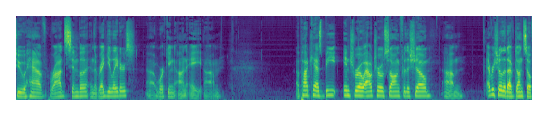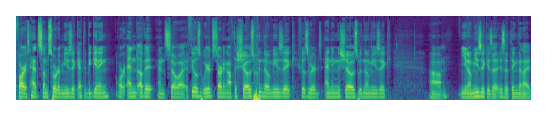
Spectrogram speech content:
to have Rod Simba and the Regulators uh, working on a um, a podcast beat intro outro song for the show. Um, every show that I've done so far has had some sort of music at the beginning or end of it, and so uh, it feels weird starting off the shows with no music. It feels weird ending the shows with no music. Um, you know, music is a is a thing that I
